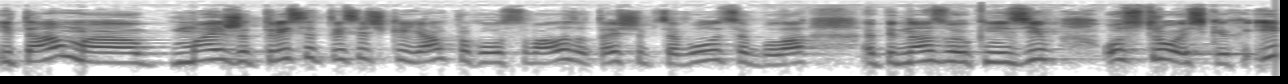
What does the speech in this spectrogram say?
і там е, майже 30 тисяч киян проголосували за те, щоб ця вулиця була е, під назвою князів Острозьких. І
